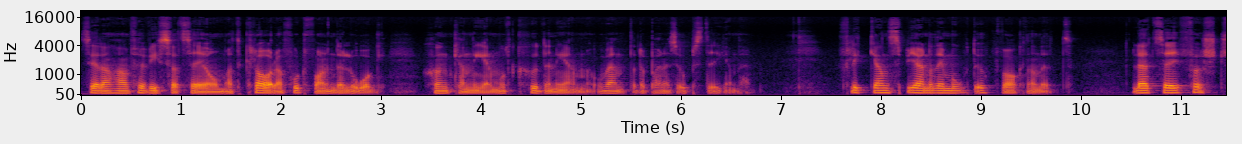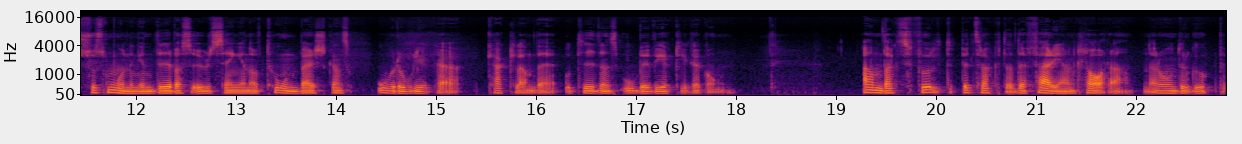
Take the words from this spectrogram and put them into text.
Sedan han förvissat sig om att Klara fortfarande låg sjönk han ner mot kudden igen och väntade på hennes uppstigande. Flickan spjärnade emot uppvaknandet. Lät sig först så småningom drivas ur sängen av Tornbergskans oroliga kacklande och tidens obevekliga gång. Andaktsfullt betraktade färjan Klara när hon drog upp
